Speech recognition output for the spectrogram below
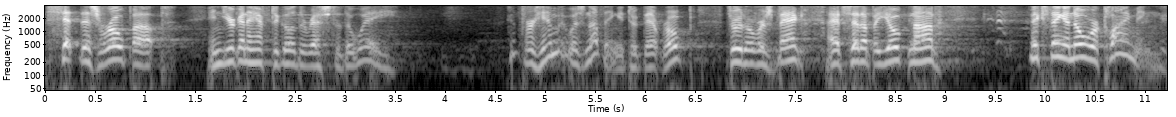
set this rope up, and you're going to have to go the rest of the way. And for him, it was nothing. He took that rope, threw it over his back. I had set up a yoke knot. Next thing I know, we're climbing.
